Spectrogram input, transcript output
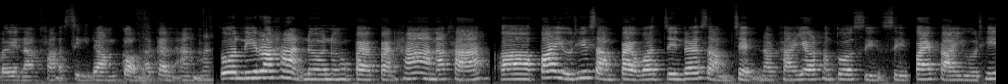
เลยนะคะ สีดำก่อนแล้วกันอะมาตัวนี้รหัสเนอ1885นะคะอ่าป้ายอยู่ที่38วัดจินได้37นะคะ ยาวทั้งตัว40ป้ายขาอยู่ที่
